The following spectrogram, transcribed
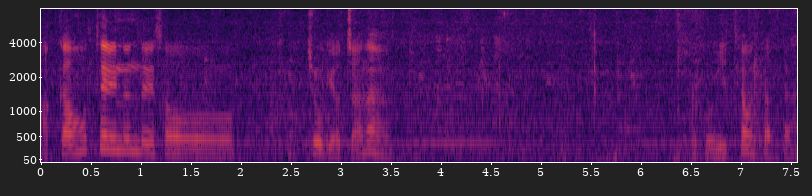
아까 호텔 있는 데서 그쪽이었잖아. 그리고 이태원? 그러겠다.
